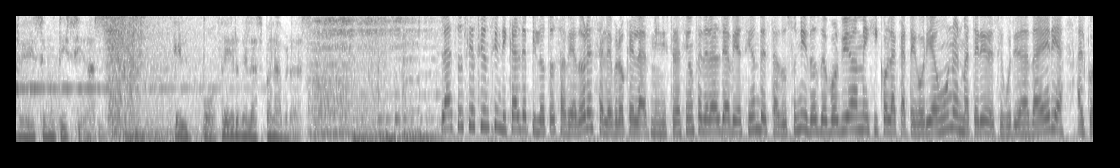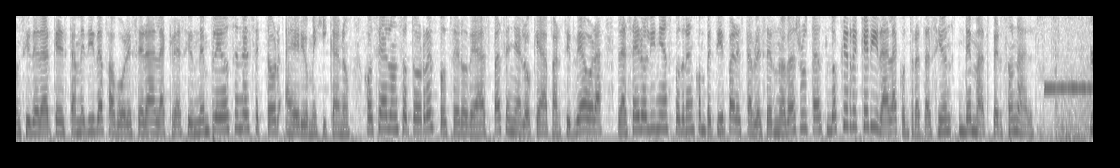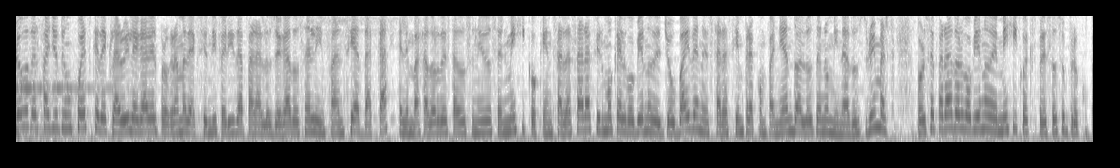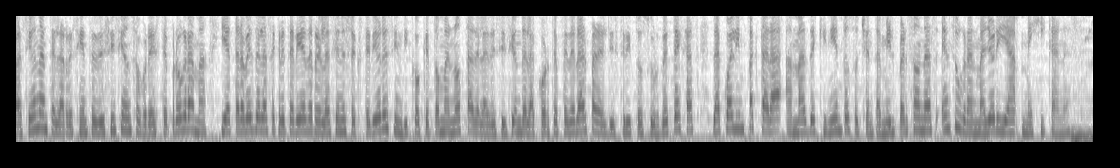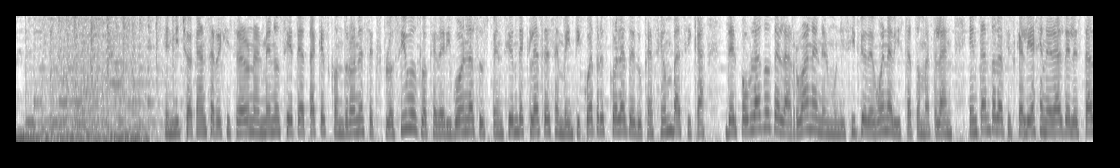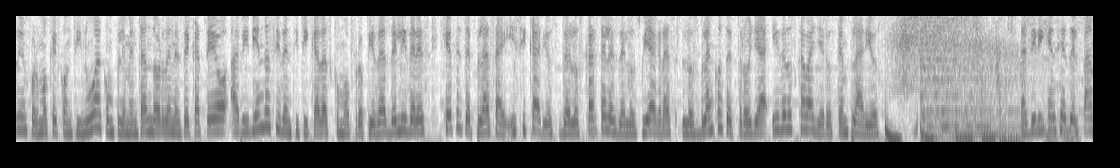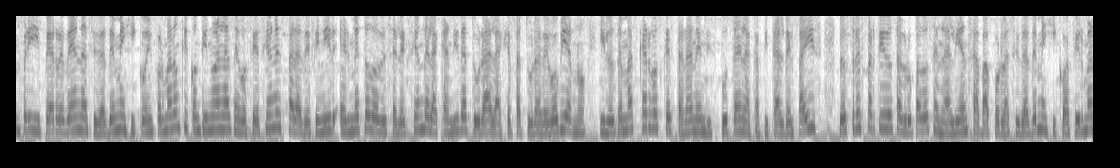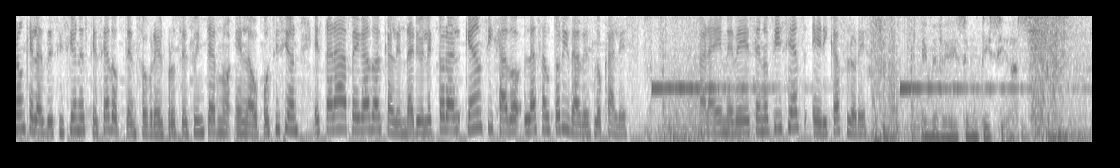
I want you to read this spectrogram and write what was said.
MBS Noticias. El poder de las palabras. La Asociación Sindical de Pilotos Aviadores celebró que la Administración Federal de Aviación de Estados Unidos devolvió a México la categoría 1 en materia de seguridad aérea, al considerar que esta medida favorecerá la creación de empleos en el sector aéreo mexicano. José Alonso Torres, vocero de ASPA, señaló que a partir de ahora las aerolíneas podrán competir para establecer nuevas rutas, lo que requerirá la contratación de más personal. Luego del fallo de un juez que declaró ilegal el programa de acción diferida para los llegados en la infancia, DACA, el embajador de Estados Unidos en México, Ken Salazar, afirmó que el gobierno de Joe Biden estará siempre acompañando a los denominados Dreamers. Por separado, el gobierno de México expresó su preocupación ante la reciente decisión sobre este programa y a través de la Secretaría de Relaciones Exteriores indicó que toma nota de la decisión de la Corte Federal para el Distrito Sur de Texas, la cual impactará a más de 580 mil personas, en su gran mayoría mexicanas. En Michoacán se registraron al menos siete ataques con drones explosivos, lo que derivó en la suspensión de clases en 24 escuelas de educación básica del poblado de La Ruana en el municipio de Buenavista, Tomatlán. En tanto, la Fiscalía General del Estado informó que continúa complementando órdenes de cateo a viviendas identificadas como propiedad de líderes, jefes de plaza y sicarios de los cárteles de los Viagras, los Blancos de Troya y de los Caballeros Templarios. Las dirigencias del PAN, PRI y PRD en la Ciudad de México informaron que continúan las negociaciones para definir el método de selección de la candidatura a la jefatura de gobierno y los demás cargos que estarán en disputa en la capital del país. Los tres partidos agrupados en la Alianza Va por la Ciudad de México afirmaron que las decisiones que se adopten sobre el proceso interno en la oposición estará apegado al calendario electoral que han fijado las autoridades locales. Para MBS Noticias, Erika Flores. MBS Noticias.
